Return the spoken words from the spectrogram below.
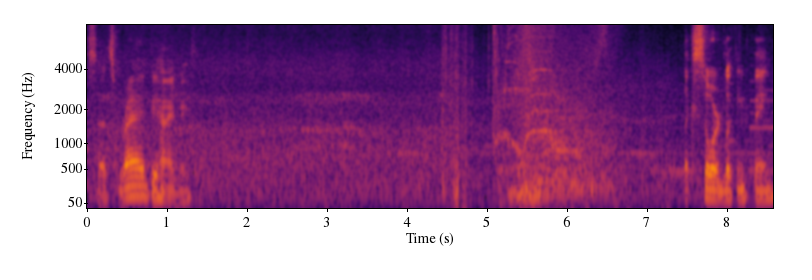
So it's right behind me. Like sword looking thing.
